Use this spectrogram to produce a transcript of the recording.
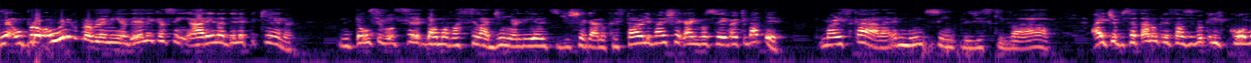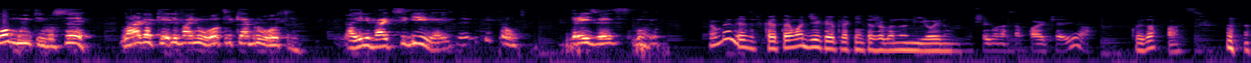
E é- o, pro- o único probleminha dele é que assim, a arena dele é pequena. Então se você dá uma vaciladinha ali antes de chegar no cristal, ele vai chegar em você e vai te bater. Mas, cara, é muito simples de esquivar. Aí, tipo, você tá no cristal, você viu que ele colou muito em você, larga aquele, vai no outro e quebra o outro. Aí ele vai te seguir, aí e pronto. Três vezes, morreu. Então beleza, fica até uma dica aí pra quem tá jogando Nioh e não não chegou nessa parte aí, ó. Coisa fácil.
